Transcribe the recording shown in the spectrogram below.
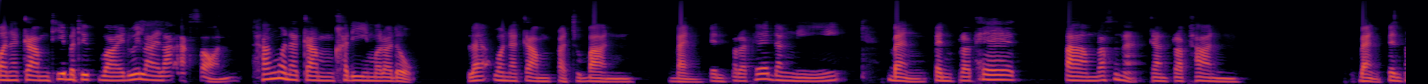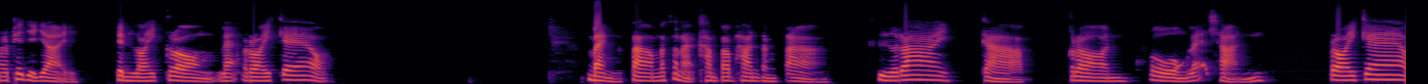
วรรณกรรมที่บันทึกไว้ด้วยลายลักษณ์อักษร ทั้งวรรณกรรมคดีมรดก และวรรณกรรมปัจจุบัน แบ่งเป็นประเภทดังนี้ แบ่งเป็นประเภทตามลักษณะการประพันธ์ แบ่งเป็นประเภทใหญ่ๆ เป็นร้อยกรองและร้อยแก้ว แบ่งตามลักษณะคำประพันธ์ต่างๆ คือร่าย กาบ กรอนโครงและฉัน ร้อยแก้ว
